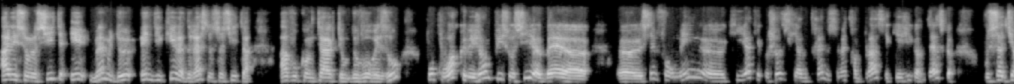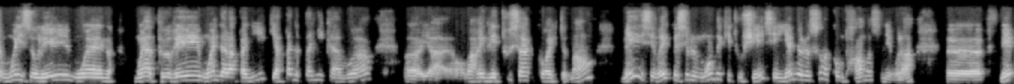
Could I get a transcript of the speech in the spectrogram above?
à aller sur le site et même de indiquer l'adresse de ce site à, vos contacts ou de vos réseaux pour pouvoir que les gens puissent aussi euh, ben, euh, euh, s'informer euh, qu'il y a quelque chose qui est en train de se mettre en place et qui est gigantesque. Vous vous sentir moins isolé, moins, moins apeuré, moins dans la panique. Il n'y a pas de panique à avoir. Euh, y a, on va régler tout ça correctement. Mais c'est vrai que c'est le monde qui est touché. Il y a une leçon à comprendre à ce niveau-là. Euh, mais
